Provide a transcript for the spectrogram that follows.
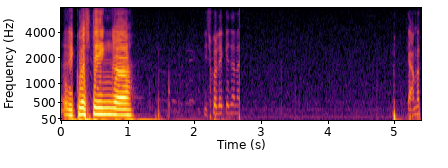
requesting uh, इसको लेके जाना कैमरा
